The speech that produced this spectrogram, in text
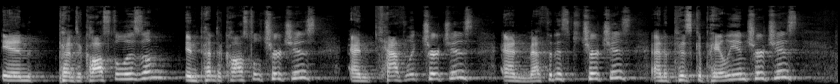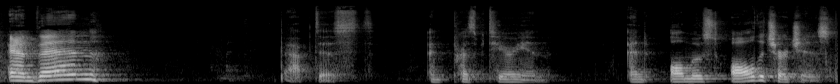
in Pentecostalism, in Pentecostal churches, and Catholic churches, and Methodist churches, and Episcopalian churches, and then Baptist, and Presbyterian, and almost all the churches.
